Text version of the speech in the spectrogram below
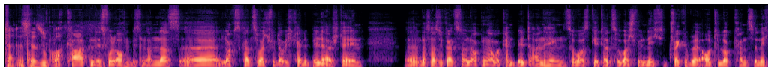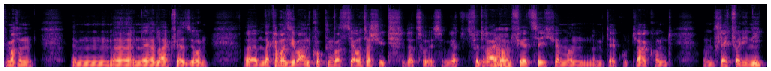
Das ist ja super. Auch Karten ist wohl auch ein bisschen anders. Äh, Logs kann zum Beispiel, glaube ich, keine Bilder erstellen. Äh, das heißt, du kannst nur locken, aber kein Bild anhängen. Sowas geht dann zum Beispiel nicht. Trackable Autolog kannst du nicht machen im, äh, in der Light-Version. Ähm, da kann man sich aber angucken, was der Unterschied dazu ist. Jetzt für 3,49, ja. wenn man mit der gut klarkommt. Ähm, schlecht war die nie.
